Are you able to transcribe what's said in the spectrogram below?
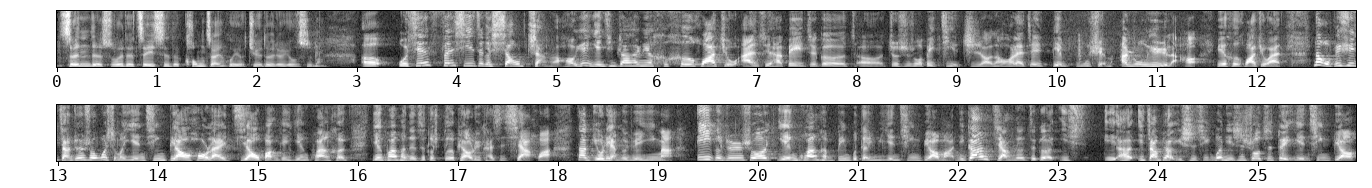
真的所谓的这一次的空战会有绝对的优势吗？呃，我先分析这个消长了哈，因为严清标他因为喝喝花酒案，所以他被这个呃，就是说被解职啊，然后后来再变补选嘛，他入狱了哈，因为喝花酒案。那我必须讲，就是说为什么严清标后来交棒给严宽恒，严宽恒的这个得票率开始下滑？那有两个原因嘛，第一个就是说严宽恒并不等于严清标嘛，你刚刚讲的这个一。一呃一张票一事情，问题是说是对严清标，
